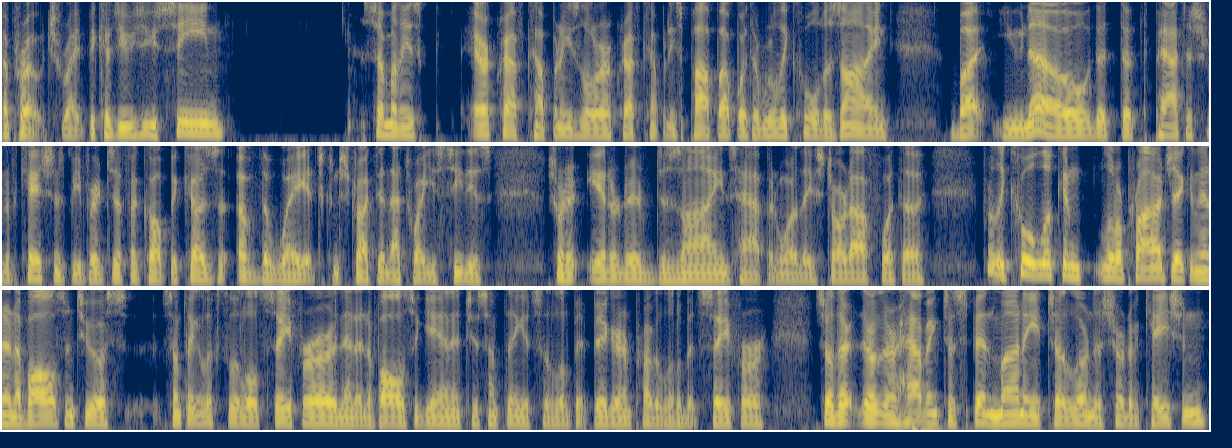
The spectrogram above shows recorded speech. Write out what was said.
approach, right? Because you you've seen some of these aircraft companies, little aircraft companies pop up with a really cool design, but you know that the path to certification is be very difficult because of the way it's constructed. That's why you see these sort of iterative designs happen where they start off with a really cool looking little project and then it evolves into a something that looks a little safer and then it evolves again into something that's a little bit bigger and probably a little bit safer. So they're, they're, they're having to spend money to learn the certification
